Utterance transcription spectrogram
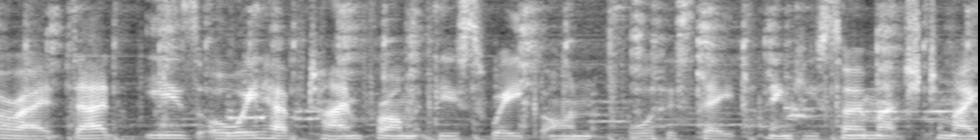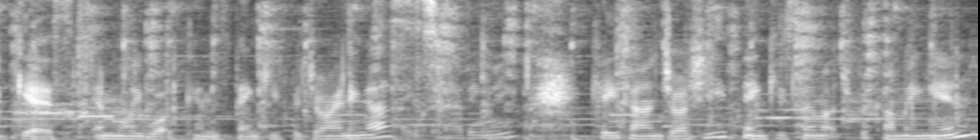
All right, that is all we have time from this week on Fourth Estate. Thank you so much to my guest, Emily Watkins. Thank you for joining us. Thanks for having me. Ketan Joshi, thank you so much for coming in.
